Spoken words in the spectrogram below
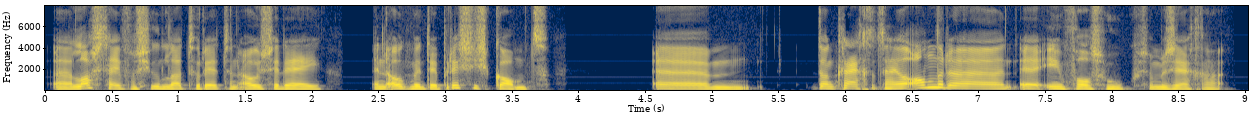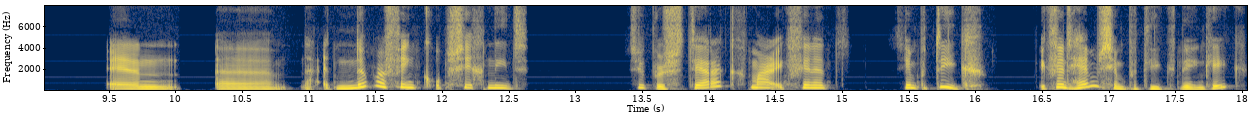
eh, last heeft van Gilles Tourette en OCD... en ook met depressies kampt... ehm, dan krijgt het een heel andere eh, invalshoek, zullen we zeggen. En nou, het nummer vind ik op zich niet super sterk, maar ik vind het sympathiek. Ik vind hem sympathiek, denk ik.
